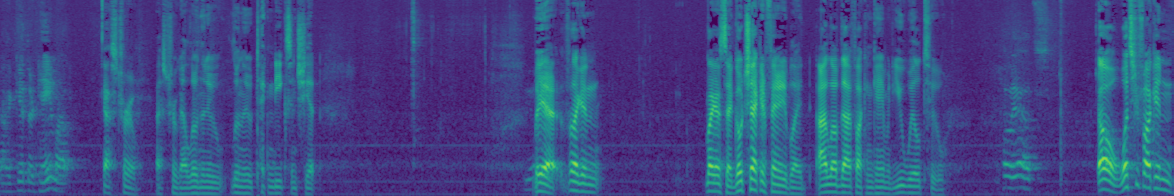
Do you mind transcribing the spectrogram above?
gotta get their game up. That's true. That's true. Got to learn the new learn the new techniques and shit. But yeah, fucking. Like I said, go check Infinity Blade. I love that fucking game, and you will too. Oh yeah, it's Oh, what's your fucking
